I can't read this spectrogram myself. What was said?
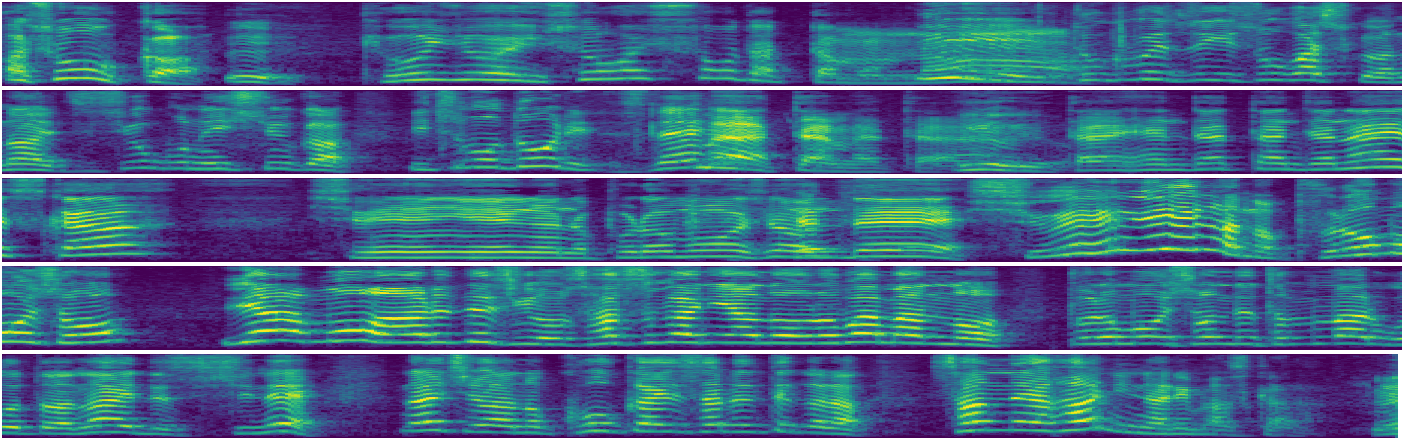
あそうか、ええ、教授は忙しそうだったもんな、ええ、特別忙しくはないですよ。この1週間。いつも通りですね。またまた。大変だったんじゃないですか？主演映画のプロモーションで。主演映画のプロモーション？いやもうあれですよ。さすがにあのロバマンのプロモーションで飛び回ることはないですしね。何しろあの公開されてから3年半になりますから。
